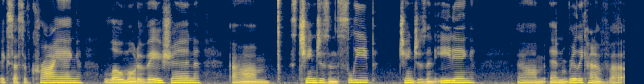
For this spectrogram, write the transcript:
excessive crying, low motivation, um, changes in sleep, changes in eating, um, and really kind of a,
